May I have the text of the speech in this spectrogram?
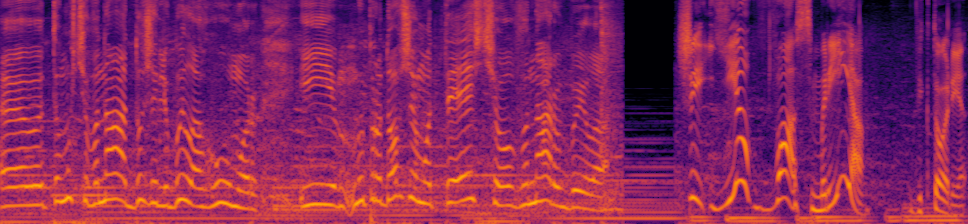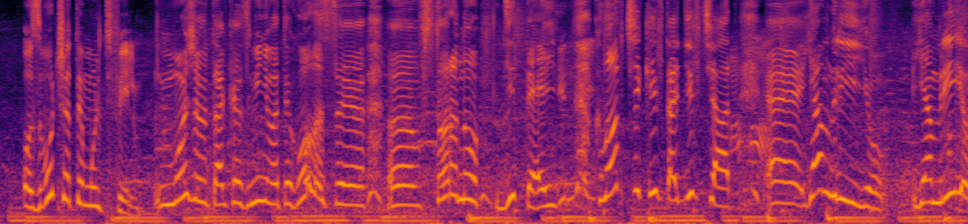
е, тому що вона дуже любила гумор. І ми продовжуємо те, що вона робила. Чи є в вас мрія, Вікторія, озвучити мультфільм? Можу так змінювати голос е, е, в сторону дітей, хлопчиків та дівчат. Е, я мрію. Я мрію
